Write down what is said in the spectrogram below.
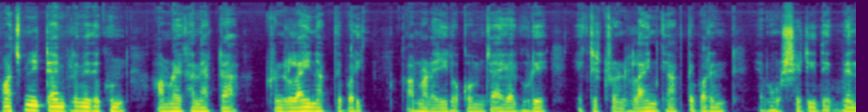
পাঁচ মিনিট টাইম ফ্রেমে দেখুন, আমরা এখানে একটা ট্রেন্ড লাইন আঁকতে পারি। আপনারা এই রকম জায়গা ঘুরে একটি ট্রেন্ড লাইনকে আঁকতে পারেন এবং সেটি দেখবেন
